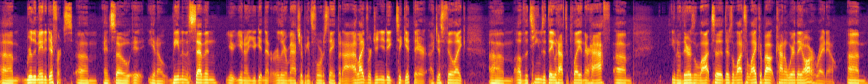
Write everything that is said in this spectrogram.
um, really made a difference. And so, it, you know, being in the seven, you, you know, you're getting that earlier matchup against Florida State. But I, like Virginia to, to, get there. I just feel like um, of the teams that they would have to play in their half you know there's a lot to there's a lot to like about kind of where they are right now. Um,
